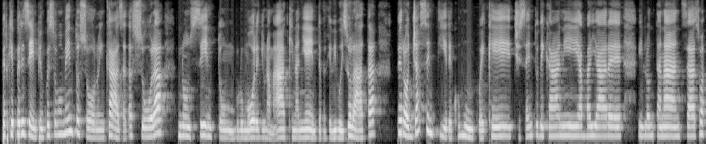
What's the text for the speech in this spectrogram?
Perché, per esempio, in questo momento sono in casa da sola, non sento un rumore di una macchina, niente, perché vivo isolata, però già sentire comunque che ci sento dei cani abbaiare in lontananza, insomma,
